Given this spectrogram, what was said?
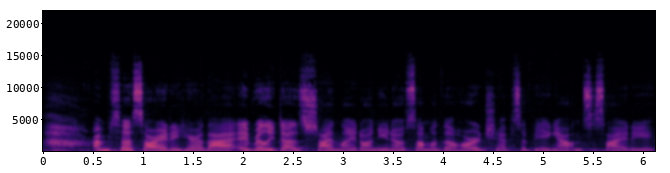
I'm so sorry to hear that. It really does shine light on, you know, some of the hardships of being out in society.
